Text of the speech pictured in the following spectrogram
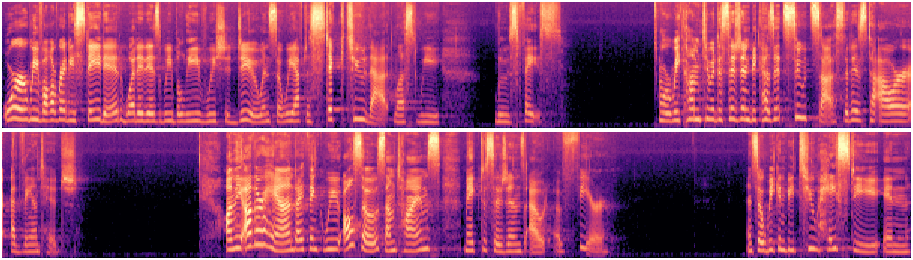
Or we've already stated what it is we believe we should do, and so we have to stick to that lest we lose face. Or we come to a decision because it suits us, it is to our advantage. On the other hand, I think we also sometimes make decisions out of fear. And so we can be too hasty in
